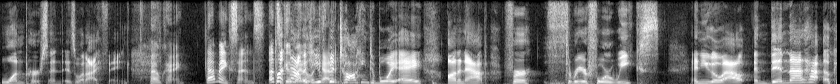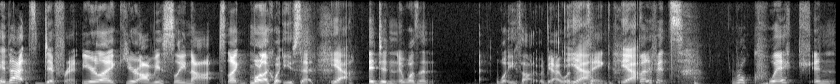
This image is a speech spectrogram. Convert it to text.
one person, is what I think. Okay, that makes sense. That's But a good now, way to look at it. if you've been talking to boy A on an app for three or four weeks and you go out and then that ha- okay, that's different. You're like you're obviously not like more like what you said. yeah, It didn't. It wasn't what you thought it would be. I wouldn't Yeah. think. Yeah. But if it's real quick and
